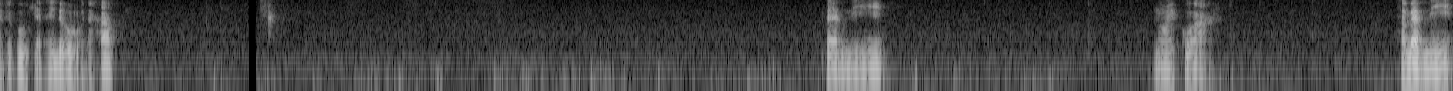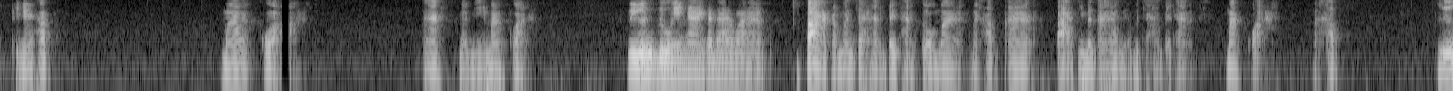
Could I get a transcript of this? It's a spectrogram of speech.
เดี๋ยวครูเขียนให้ดูนะครับแบบนี้ น้อยกว่า ถ้าแบบนี้เป็นไงครับ มากกว่านะแบบนี้มากกว่า หรือดูง่าย ๆ ก็ได้ว่าปากมันจะหันไปทางตัวมากนะครับอ้าปากที่มันอ้าเนี่ยมันจะหันไปทางมากกว่านะครับ หรือ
